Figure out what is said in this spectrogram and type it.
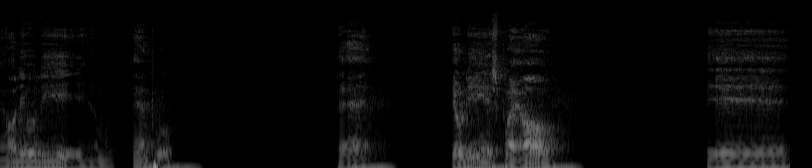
é, olha, eu li há muito tempo, até eu li em espanhol e,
